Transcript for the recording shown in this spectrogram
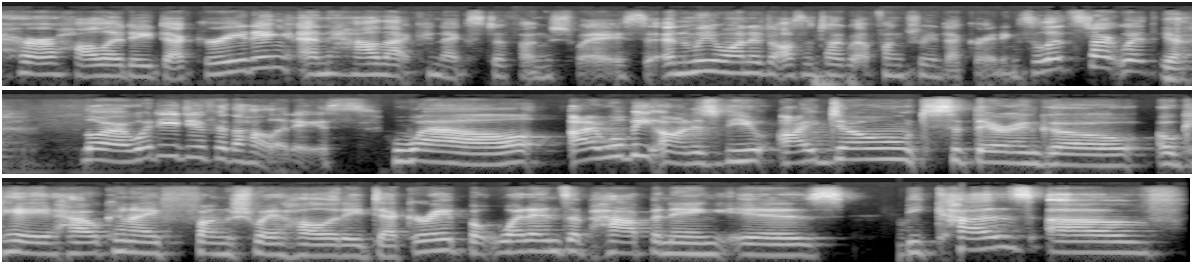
her holiday decorating and how that connects to feng shui. So, and we wanted to also talk about feng shui and decorating. So let's start with yeah. Laura, what do you do for the holidays? Well, I will be honest with you. I don't sit there and go, okay, how can I feng shui holiday decorate? But what ends up happening is because of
